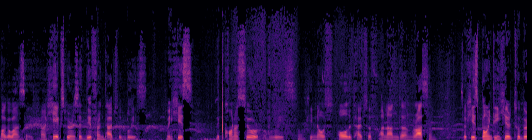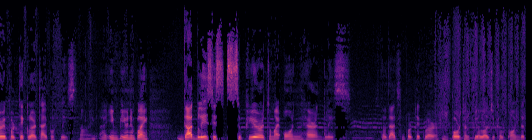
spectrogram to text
Bhagavan says and he experiences different types of bliss. I mean, he's the connoisseur of bliss. He knows all the types of ananda and rasa so he's pointing here to a very particular type of bliss, even implying that bliss is superior to my own inherent bliss. So that's a particular important theological point that,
